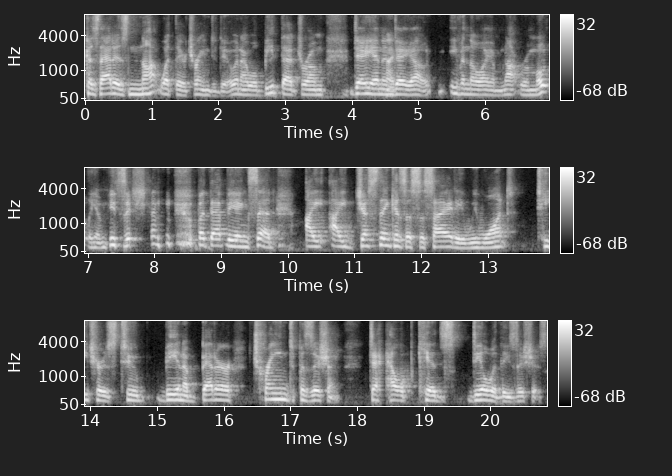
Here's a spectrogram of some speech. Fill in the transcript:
because that is not what they're trained to do. And I will beat that drum day in and day out, even though I am not remotely a musician. but that being said, I, I just think as a society, we want teachers to be in a better trained position to help kids deal with these issues.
